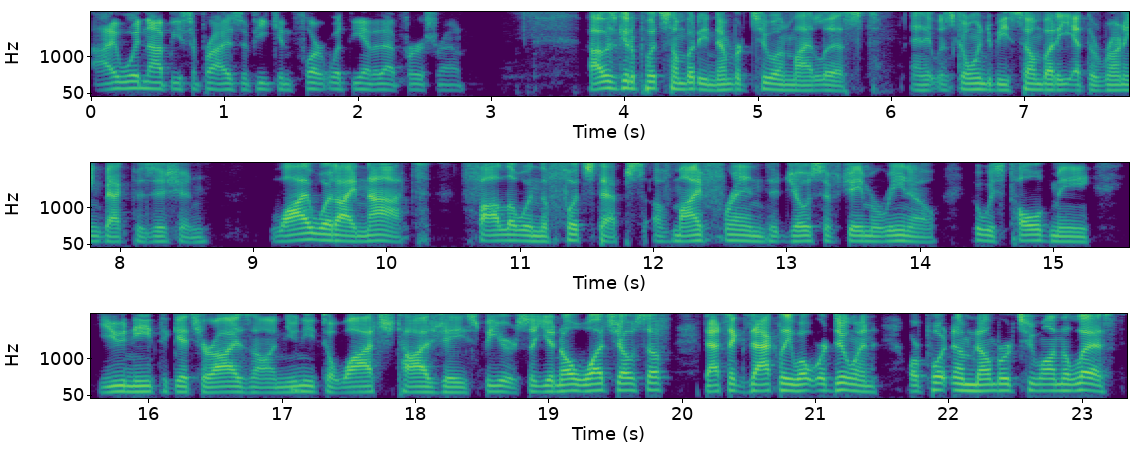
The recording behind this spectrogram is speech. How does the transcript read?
I would not be surprised if he can flirt with the end of that first round. I was going to put somebody number two on my list, and it was going to be somebody at the running back position. Why would I not follow in the footsteps of my friend Joseph J. Marino, who has told me you need to get your eyes on. You need to watch Tyjae Spears. So you know what, Joseph? That's exactly what we're doing. We're putting him number two on the list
